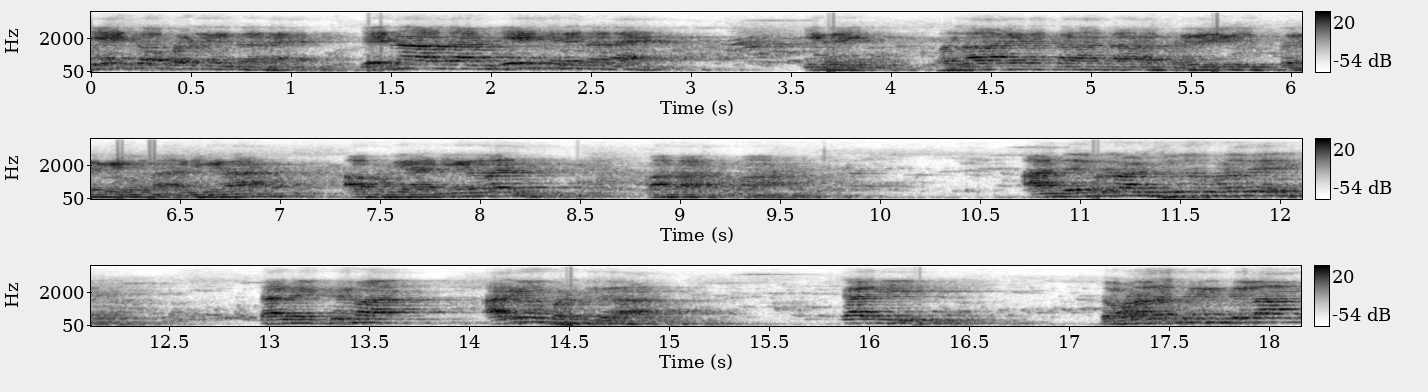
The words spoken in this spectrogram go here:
இயக்கப்படுகின்றன. என்னால் தான் இயக்குகின்றன. இதை பல்லாயிரக்கணக்கான பிறவிகள் பிறகு அறிகிறான் அப்படி அறிகிறவன் மகாத்மா. அந்த எவ்வளவு சொல்லும் பொழுது தன்னை திரும்ப அறிமுகப்படுத்துகிறார். கதி இந்த உலகத்திற்கெல்லாம்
